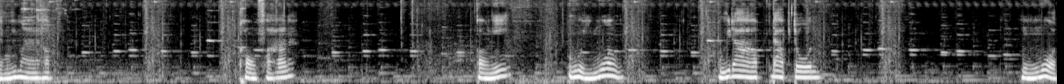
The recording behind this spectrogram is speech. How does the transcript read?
ยังไม่มานะครับ ของฟ้านะ กล่องนี้ อุ้ยม่วง อุ้ยดาบ ดาบโจรหืมหมด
